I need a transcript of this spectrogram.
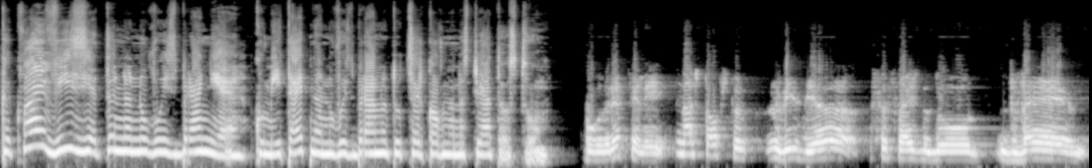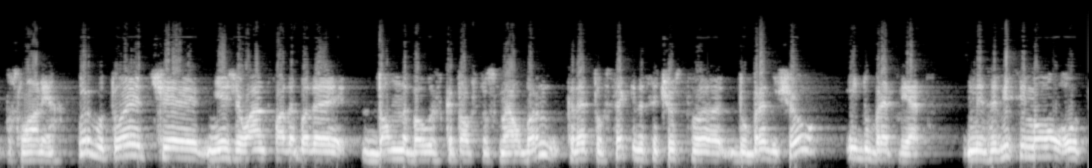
каква е визията на новоизбрания комитет на новоизбраното църковно настоятелство. Благодаря, Цели. Нашата обща визия се свежда до две послания. Първото е, че ние желаем това да бъде дом на българската общност Мелбърн, където всеки да се чувства добре дошъл и добре прият. Независимо от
